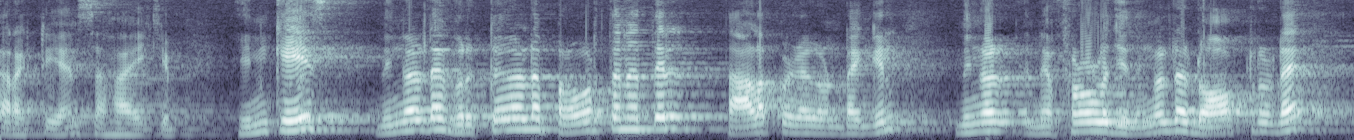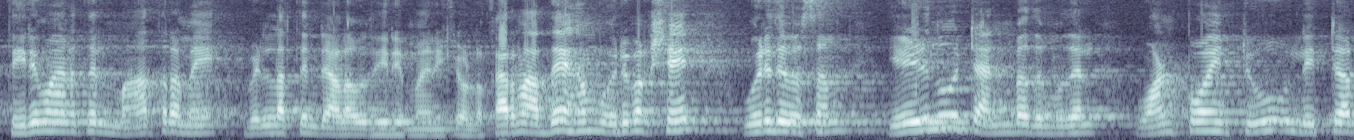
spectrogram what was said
കറക്റ്റ് ചെയ്യാൻ സഹായിക്കും. ഇൻ കേസ് നിങ്ങളുടെ വൃക്കകളുടെ പ്രവർത്തനത്തിൽ താളപ്പിഴകുണ്ടെങ്കിൽ നിങ്ങൾ നെഫ്രോളജി നിങ്ങളുടെ ഡോക്ടറുടെ തീരുമാനത്തിൽ മാത്രമേ വെള്ളത്തിന്റെ അളവ് തീരുമാനിക്കുള്ളൂ. കാരണം അദ്ദേഹം ഒരുപക്ഷെ ഒരു ദിവസം എഴുന്നൂറ്റൻപത് മുതൽ വൺ പോയിന്റ് ടു ലിറ്റർ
